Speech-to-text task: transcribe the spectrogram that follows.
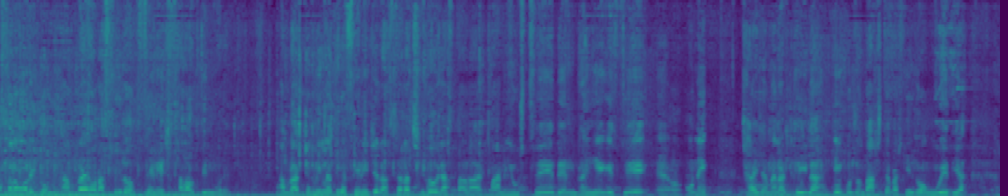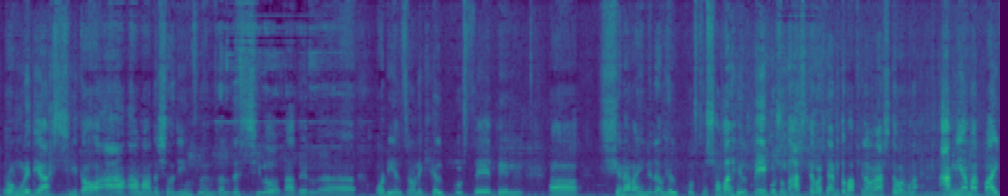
আসসালামু আলাইকুম, আমরা এখন আসছি হলো ফেনীর সালাউদ্দিন মোড়ে। আমরা কুমিল্লা থেকে ফেনীর যে রাস্তাটা ছিল, ওই রাস্তাটায় পানি উঠছে দেন ভাঙিয়ে গেছে অনেক ঝাইঝামেলা ঠেইলা। এই পর্যন্ত আসতে পারছি রং ওয়ে দিয়া। রং ওয়ে দিয়ে আসছি, তো আমাদের সাথে যে ইনফ্লুয়েন্সারদের ছিল, তাদের অডিয়েন্সরা অনেক হেল্প করছে দেন সেনাবাহিনীরাও হেল্প করছে সবার হেল্পে এই পর্যন্ত আসতে পারছে। আমি তো ভাবছিলাম আমি আসতে পারব না। আমি আমার বাইক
